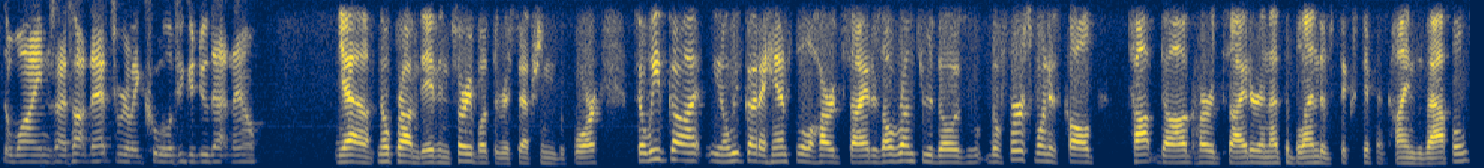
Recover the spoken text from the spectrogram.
the wines, I thought that's really cool. If you could do that now. Yeah, no problem, Dave. And sorry about the reception before. So we've got, you know, we've got a handful of hard ciders. I'll run through those. The first one is called Top Dog Hard Cider, and that's a blend of six different kinds of apples.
